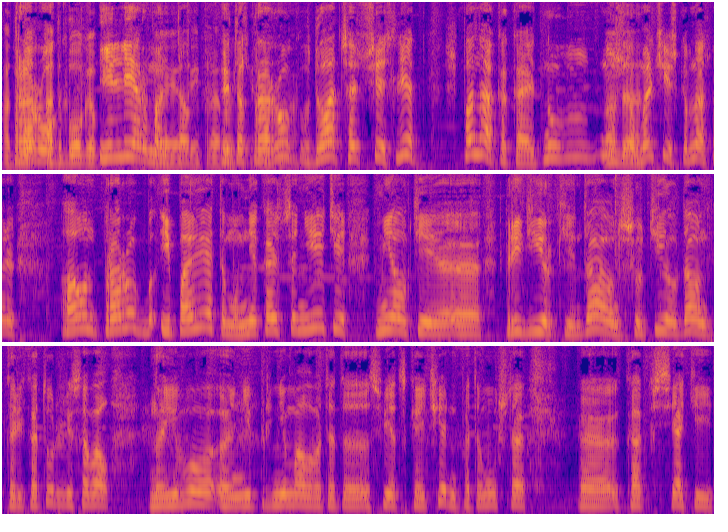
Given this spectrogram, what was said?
От, бо- пророк. от Бога И Лермонтов, и пророки. это пророк Ага. в 26 лет, шпана какая-то, ну, ну, Ну что, да. мальчишка в нас, а он пророк был, и поэтому, мне кажется, не эти мелкие э, придирки, да, он шутил, да, он карикатуры рисовал, но его э, не принимала вот эта светская чернь, потому что, э, как всякий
